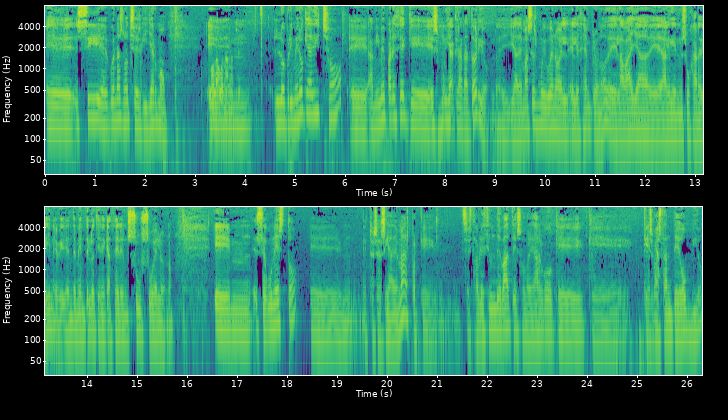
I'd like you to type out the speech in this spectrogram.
Eh, sí, eh, buenas noches, Guillermo. Hola, buenas noches. Lo primero que ha dicho, a mí me parece que es muy aclaratorio y además es muy bueno el, ejemplo ¿no? de la valla de alguien en su jardín. Evidentemente lo tiene que hacer en su suelo. ¿no? según esto, esto es así además, porque se establece un debate sobre algo que, que, es bastante obvio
